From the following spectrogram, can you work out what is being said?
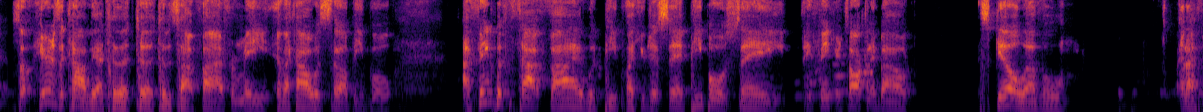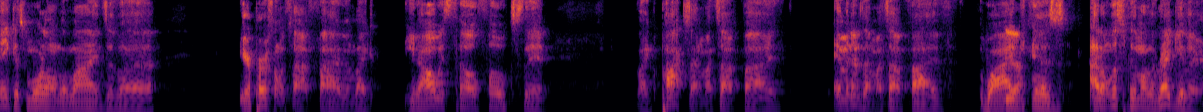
so here's the caveat to the to, to the top five for me and like I always tell people I think with the top five with people like you just said people say they think you're talking about skill level and I think it's more along the lines of uh your personal top five and like you know I always tell folks that like Pac's out of my top five Eminem's not my top five. Why? Yeah. Because I don't listen to them on the regular.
